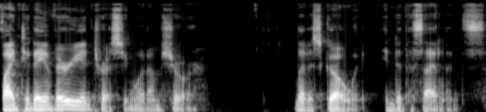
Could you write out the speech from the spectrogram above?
Find today a very interesting one, I'm sure. Let us go into the silence.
